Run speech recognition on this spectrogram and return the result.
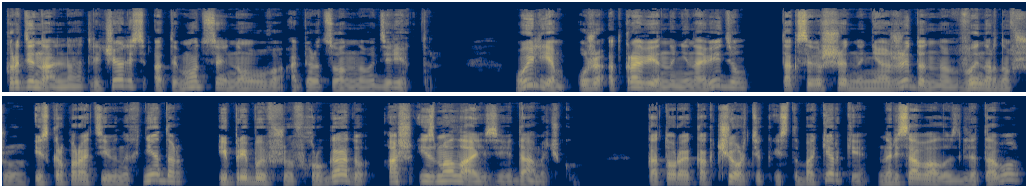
кардинально отличались от эмоций нового операционного директора. Уильям уже откровенно ненавидел так совершенно неожиданно вынырнувшую из корпоративных недр и прибывшую в Хургаду аж из Малайзии дамочку которая как чертик из табакерки нарисовалась для того,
